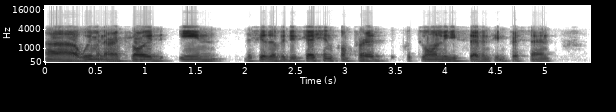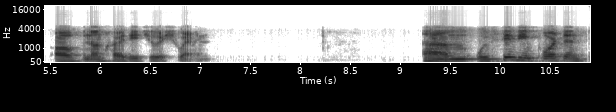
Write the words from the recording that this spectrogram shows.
uh, women are employed in the field of education, compared to only 17% of non-Haredi Jewish women. Um, we've seen the importance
